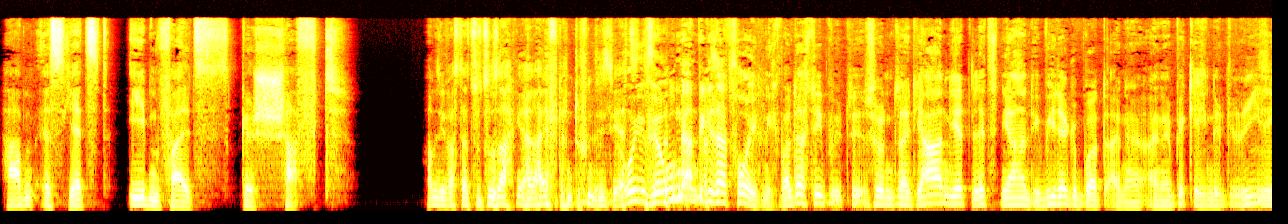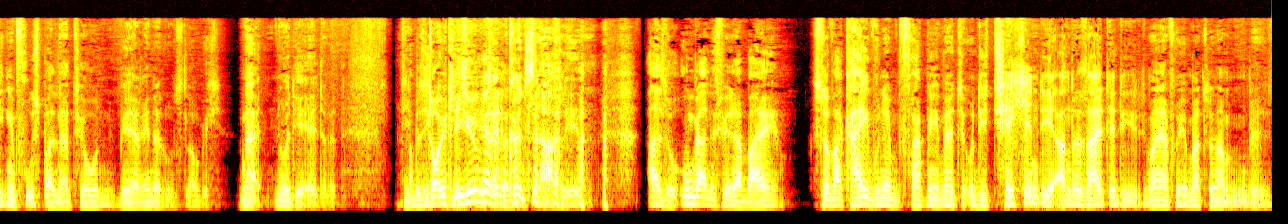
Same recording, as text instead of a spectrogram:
haben es jetzt ebenfalls geschafft. Haben Sie was dazu zu sagen, Herr Reif? Dann tun Sie es jetzt. Für Ungarn, wie gesagt, freue ich mich, weil das die, schon seit Jahren, jetzt letzten Jahren die Wiedergeburt einer, einer wirklich riesigen Fußballnation. Wir erinnern uns, glaube ich. Nein, nur die Älteren. Die, Aber deutlich die Jüngeren können es nachlesen. Also, Ungarn ist wieder dabei. Slowakei, wo fragt mich immer, und die Tschechen, die andere Seite, die waren ja früher mal zusammen,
